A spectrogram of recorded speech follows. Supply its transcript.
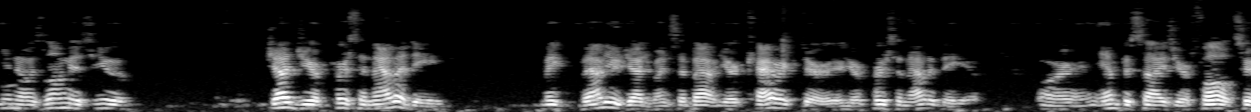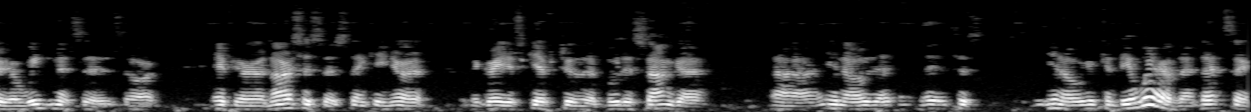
you know, as long as you judge your personality, make value judgments about your character, your personality, or emphasize your faults or your weaknesses, or if you're a narcissist thinking you're the greatest gift to the Buddha Sangha, uh, you know, that it's just, you know, you can be aware of that. That's a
